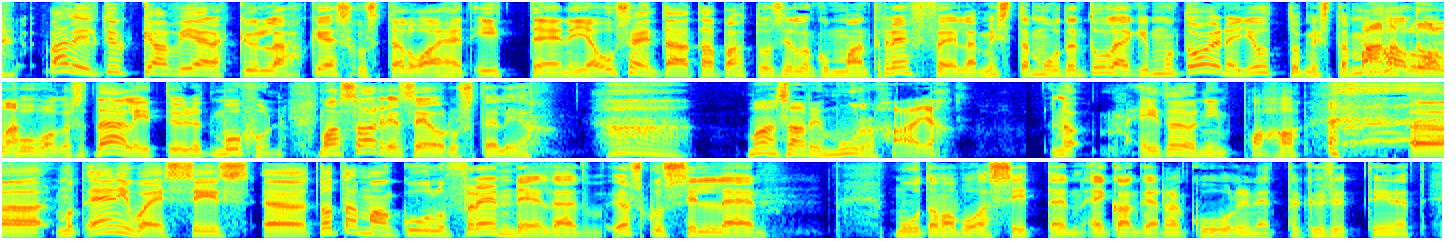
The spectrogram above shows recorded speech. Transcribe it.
Välillä tykkään viedä kyllä keskusteluaiheet itteeni ja usein tämä tapahtuu silloin, kun mä oon treffeillä, mistä muuten tuleekin mun toinen juttu, mistä mä Anna haluan tulla. puhua, koska tää liittyy nyt muhun. Mä oon sarjaseurustelija. Mä oon Sari Murhaaja. No, ei toi ole niin paha. öö, Mutta anyways, siis öö, tota mä oon kuullut frendeiltä, että joskus silleen muutama vuosi sitten ekan kerran kuulin, että kysyttiin, että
